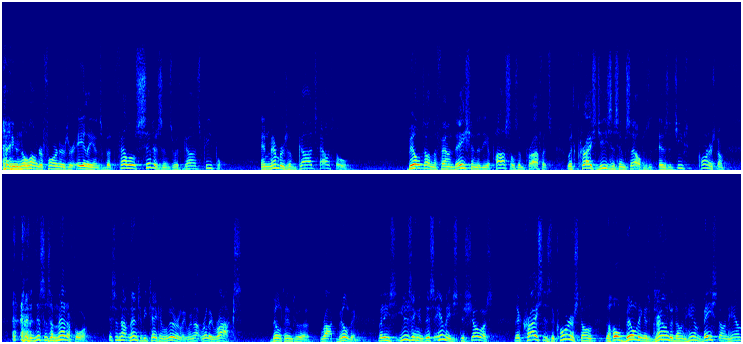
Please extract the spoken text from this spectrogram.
You're no longer foreigners or aliens, but fellow citizens with God's people and members of God's household, built on the foundation of the apostles and prophets, with Christ Jesus himself as, as the chief cornerstone. this is a metaphor. This is not meant to be taken literally. We're not really rocks built into a rock building. But he's using this image to show us that Christ is the cornerstone. The whole building is grounded on him, based on him.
